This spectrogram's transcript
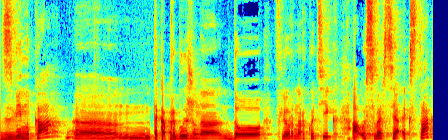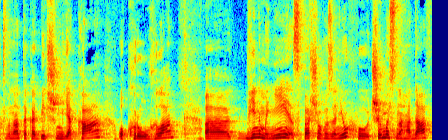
дзвінка, е, така приближена до фльор наркотік. А ось версія екстракт, вона така більш м'яка, округла. Е, він мені з першого занюху чимось нагадав.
